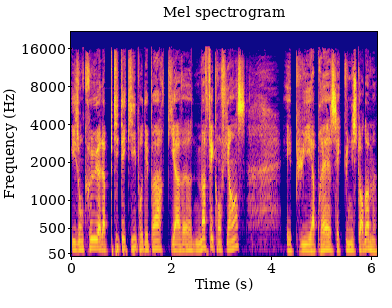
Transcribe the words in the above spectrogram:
ils ont cru à la petite équipe au départ qui m'a fait confiance. Et puis après, c'est qu'une histoire d'homme.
